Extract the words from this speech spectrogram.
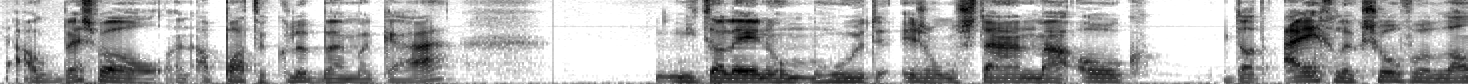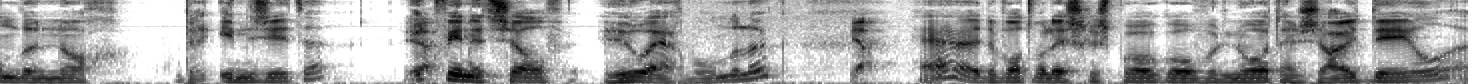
ja, ook best wel een aparte club bij elkaar. Niet alleen om hoe het is ontstaan, maar ook dat eigenlijk zoveel landen nog erin zitten. Ik vind het zelf heel erg wonderlijk. Ja. Hè, er wordt wel eens gesproken over het Noord- en Zuiddeel. Uh,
